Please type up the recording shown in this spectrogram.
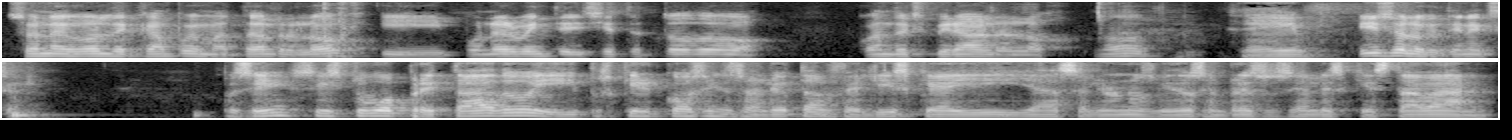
zona de gol de campo y matar el reloj y poner 20-17 todo cuando expiraba el reloj. ¿no? Hizo lo que tiene que ser. Pues sí, sí estuvo apretado y pues Kirk Cousins salió tan feliz que ahí ya salieron unos videos en redes sociales que estaban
